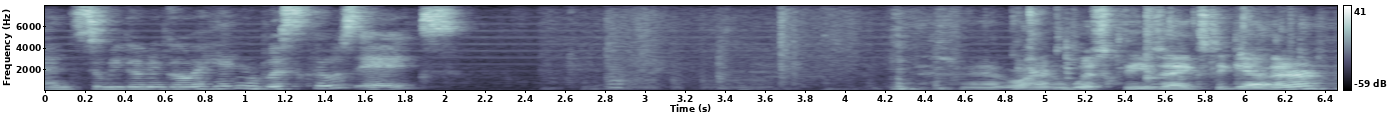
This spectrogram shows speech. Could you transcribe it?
And so we're going to go ahead and whisk those eggs. Now go ahead and whisk these eggs together.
